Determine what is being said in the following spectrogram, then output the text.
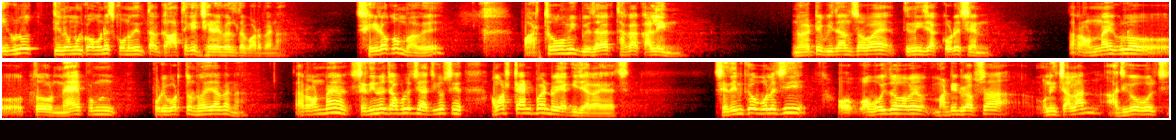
এগুলো তৃণমূল কংগ্রেস কোনোদিন তার গা থেকে ঝেড়ে ফেলতে পারবে না। সেই রকমভাবে পার্থভৌমিক বিধায়ক থাকাকালীন নয়টি বিধানসভায় তিনি যা করেছেন, তার অন্যায়গুলো তো ন্যায় পরিবর্তন হয়ে যাবে না। তার অন্যায় সেদিনও যা বলেছি, আজকেও সে, আমার স্ট্যান্ড পয়েন্ট ওই একই জায়গায় আছে। সেদিনকেও বলেছি অবৈধভাবে মাটির ব্যবসা উনি চালান, আজকেও বলছি,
